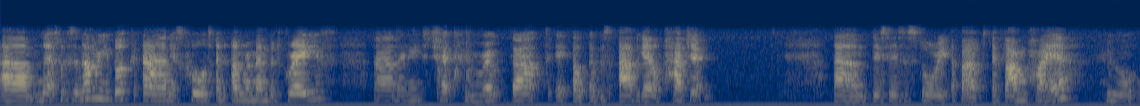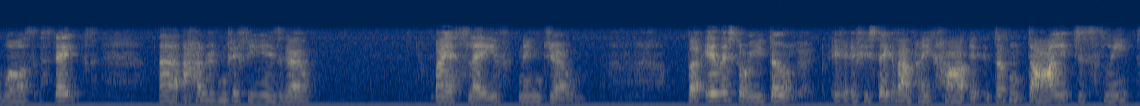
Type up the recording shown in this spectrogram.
Um, next book is another ebook and it's called An Unremembered Grave and I need to check who wrote that. It, oh, it was Abigail Padgett. Um, this is a story about a vampire who was staked uh, 150 years ago by a slave named Joe. But in this story, you don't. If you stake a vampire, you can't. It doesn't die. It just sleeps.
